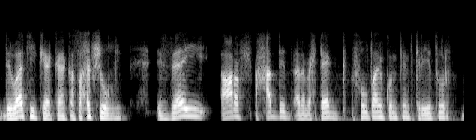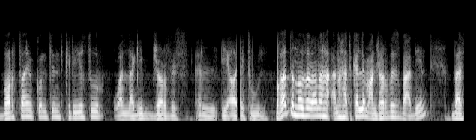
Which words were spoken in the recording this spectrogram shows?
فدلوقتي ك... ك... كصاحب شغل إزاي أعرف أحدد أنا محتاج full time content creator part time content creator ولا أجيب جارفيس ال AI tool بغض النظر أنا أنا هتكلم عن جارفيس بعدين بس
